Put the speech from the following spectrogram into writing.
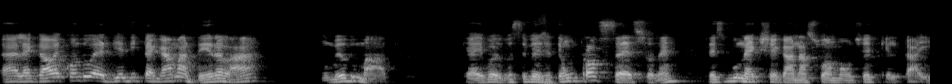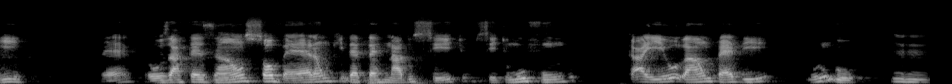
Ah, legal é quando é dia de pegar madeira lá no meio do mato. Que aí vo- você veja, tem um processo, né? Para esse boneco chegar na sua mão do jeito que ele está aí, né? Os artesãos souberam que em determinado sítio, sítio Mufungo, caiu lá um pé de mulungu. Uhum.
